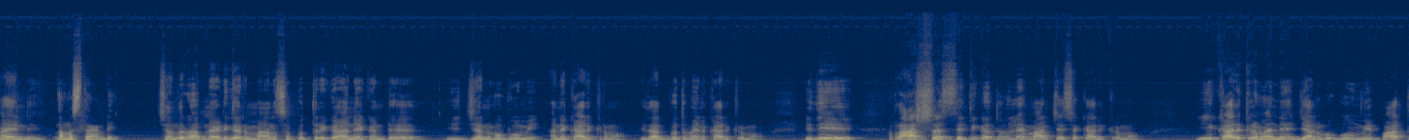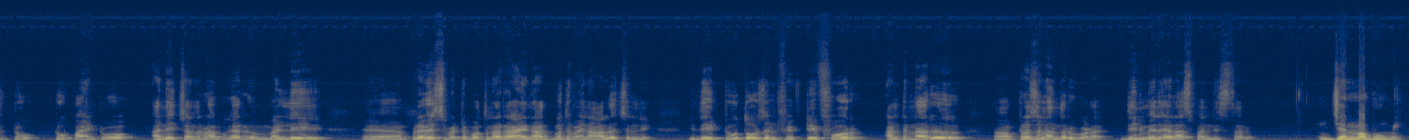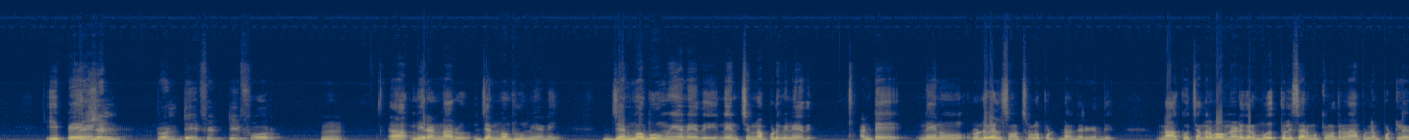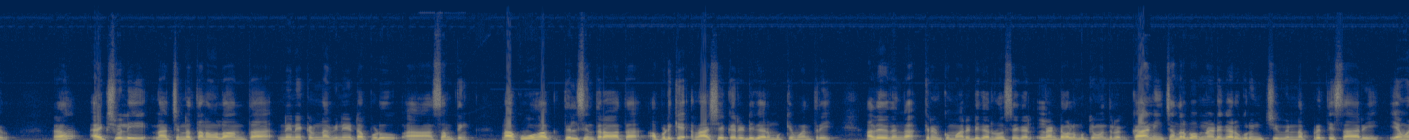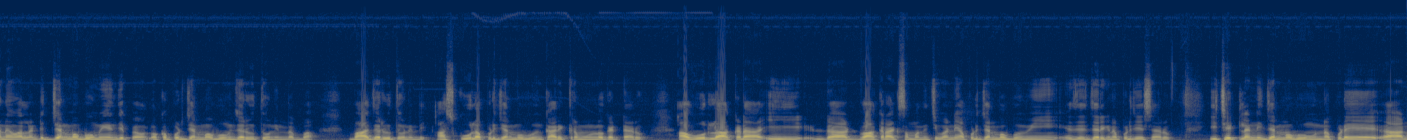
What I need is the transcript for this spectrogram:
Hi అండి. నమస్తే అండి. చంద్రబాబు నాయుడు గారి మానసపుత్రిక అనేకంటే ఈ జన్మభూమి అనే కార్యక్రమం ఇది అద్భుతమైన కార్యక్రమం. ఇది రాష్ట్ర స్థితిగతులనే మార్చేసే కార్యక్రమం. ఈ కార్యక్రమాన్ని Janmabhoomi part two two point O అని చంద్రబాబు గారు మళ్ళీ ప్రవేశపెట్టబోతున్నారు. ఆయన అద్భుతమైన ఆలోచనని ఇది టూ థౌజండ్ ఫిఫ్టీ ఫోర్ అంటున్నారు ప్రజలందరూ కూడా. దీని మీద ఎలా స్పందిస్తారు? జన్మభూమి. ఈ పేరు ట్వంటీ ఫిఫ్టీ ఫోర్. మీరు అన్నారు జన్మభూమి అని. జన్మభూమి అనేది నేను చిన్నప్పుడు వినేది. అంటే నేను రెండు వేల సంవత్సరంలో పుట్టడం జరిగింది. నాకు చంద్రబాబు నాయుడు గారు ము- తొలిసారి ముఖ్యమంత్రి అని అప్పుడు నేను పుట్టలేదు. యాక్చువల్లీ నా చిన్నతనంలో అంతా నేను ఎక్కడన్నా వినేటప్పుడు సంథింగ్ నాకు ఊహ తెలిసిన తర్వాత అప్పటికే రాజశేఖర్ రెడ్డి గారు ముఖ్యమంత్రి అదేవిధంగా కిరణ్ కుమార్ రెడ్డి గారు రోసే గారు ఇలాంటి వాళ్ళు ముఖ్యమంత్రులు. కానీ చంద్రబాబు నాయుడు గారి గురించి విన్న ప్రతిసారి ఏమనేవాళ్ళంటే జన్మభూమి అని చెప్పేవాళ్ళు. ఒకప్పుడు జన్మభూమి జరుగుతూనిందబ్బా బాగా జరుగుతూనింది. ఆ స్కూల్ అప్పుడు జన్మభూమి కార్యక్రమంలో కట్టారు. ఆ ఊర్లో అక్కడ ఈ డ్వాక్రాకి సంబంధించి ఇవన్నీ అప్పుడు జన్మభూమి జరిగినప్పుడు చేశారు. ఈ చెట్లన్నీ జన్మభూమి ఉన్నప్పుడే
